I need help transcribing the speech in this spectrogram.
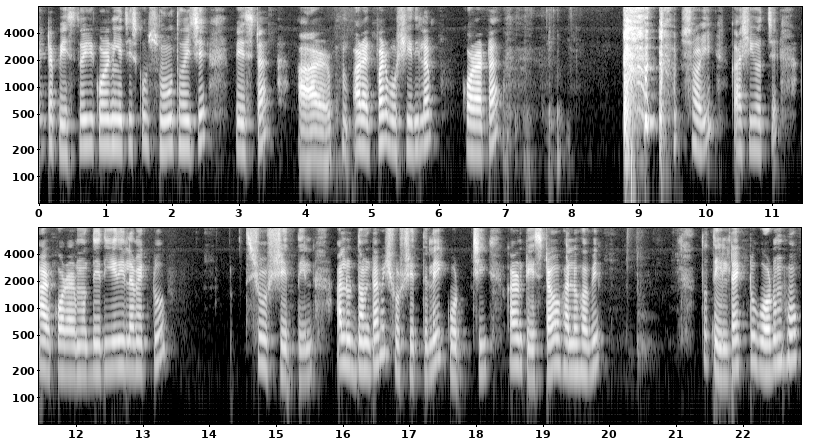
একটা পেস্ট তৈরি করে নিয়েছি, খুব স্মুথ হয়েছে পেস্টটা। আর আর একবার বসিয়ে দিলাম কড়াটা। সরি, কাশি হচ্ছে। আর কড়ার মধ্যে দিয়ে দিলাম একটু সর্ষের তেল। আলুর দমটা আমি সর্ষের তেলেই করছি, কারণ টেস্টটাও ভালো হবে। তো তেলটা একটু গরম হোক।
